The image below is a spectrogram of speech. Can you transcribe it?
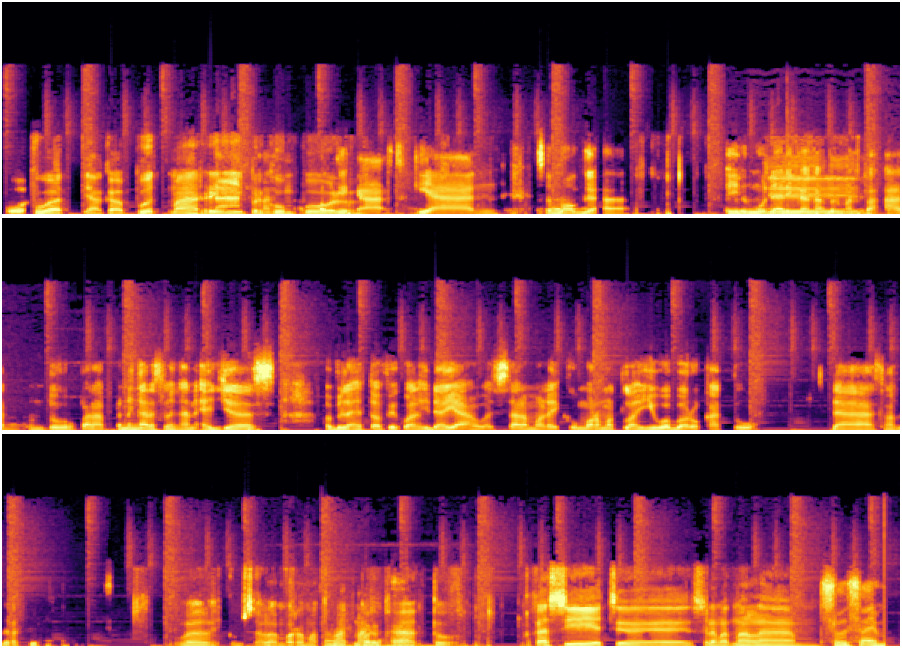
buat yang gabut, mari nah, berkumpul. Oke kak, sekian. Semoga ilmu dari kakak bermanfaat untuk para pendengar selingan Edges. Wabillahi taufik wal hidayah. Wassalamualaikum warahmatullahi wabarakatuh. Dah, selamat beraktivitas. Waalaikumsalam warahmatullahi wabarakatuh. Terima kasih, Selamat malam. Selesai.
